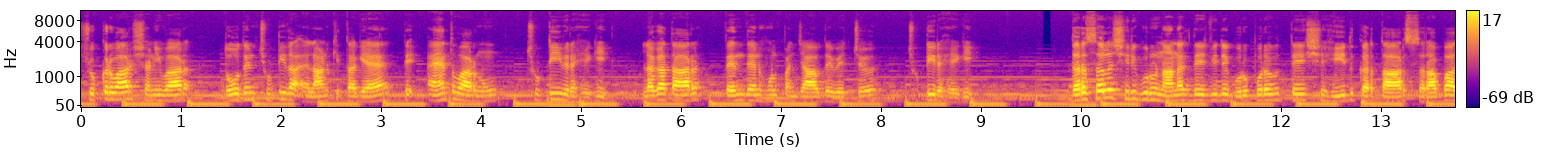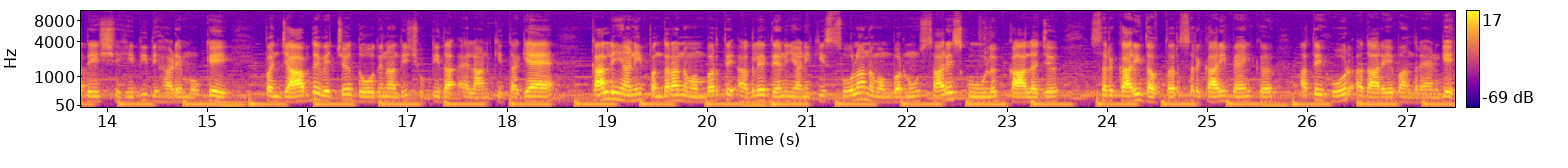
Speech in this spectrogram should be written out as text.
ਸ਼ੁੱਕਰਵਾਰ, ਸ਼ਨੀਵਾਰ ਦੋ ਦਿਨ ਛੁੱਟੀ ਦਾ ਐਲਾਨ ਕੀਤਾ ਗਿਆ ਹੈ ਤੇ ਐਤਵਾਰ ਨੂੰ ਛੁੱਟੀ ਵੀ ਰਹੇਗੀ। ਲਗਾਤਾਰ 3 ਦਿਨ ਹੁਣ ਪੰਜਾਬ ਦੇ ਵਿੱਚ ਛੁੱਟੀ ਰਹੇਗੀ। ਦਰਅਸਲ ਸ੍ਰੀ ਗੁਰੂ ਨਾਨਕ ਦੇਵ ਜੀ ਦੇ ਗੁਰਪੁਰਬ ਤੇ ਸ਼ਹੀਦ ਕਰਤਾਰ ਸਰਾਭਾ ਦੇ ਸ਼ਹੀਦੀ ਦਿਹਾੜੇ ਮੌਕੇ ਪੰਜਾਬ ਦੇ ਵਿੱਚ 2 ਦਿਨਾਂ ਦੀ ਛੁੱਟੀ ਦਾ ਐਲਾਨ ਕੀਤਾ ਗਿਆ ਹੈ ਕੱਲ ਯਾਨੀ 15 ਨਵੰਬਰ ਤੇ ਅਗਲੇ ਦਿਨ ਯਾਨੀ ਕਿ 16 ਨਵੰਬਰ ਨੂੰ ਸਾਰੇ ਸਕੂਲ, ਕਾਲਜ, ਸਰਕਾਰੀ ਦਫ਼ਤਰ, ਸਰਕਾਰੀ ਬੈਂਕ ਅਤੇ ਹੋਰ ਅਦਾਰੇ ਬੰਦ ਰਹਿਣਗੇ।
